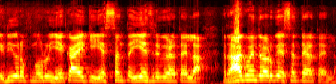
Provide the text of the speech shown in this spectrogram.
ಯಡಿಯೂರಪ್ಪನವರು ಏಕಾಏಕಿ ಎಸ್ ಅಂತ ಈ ಹೆಸರಿಗೂ ಹೇಳ್ತಾ ಇಲ್ಲ. ರಾಘವೇಂದ್ರ ಅವ್ರಿಗೂ ಎಸ್ ಅಂತ ಹೇಳ್ತಾ ಇಲ್ಲ.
